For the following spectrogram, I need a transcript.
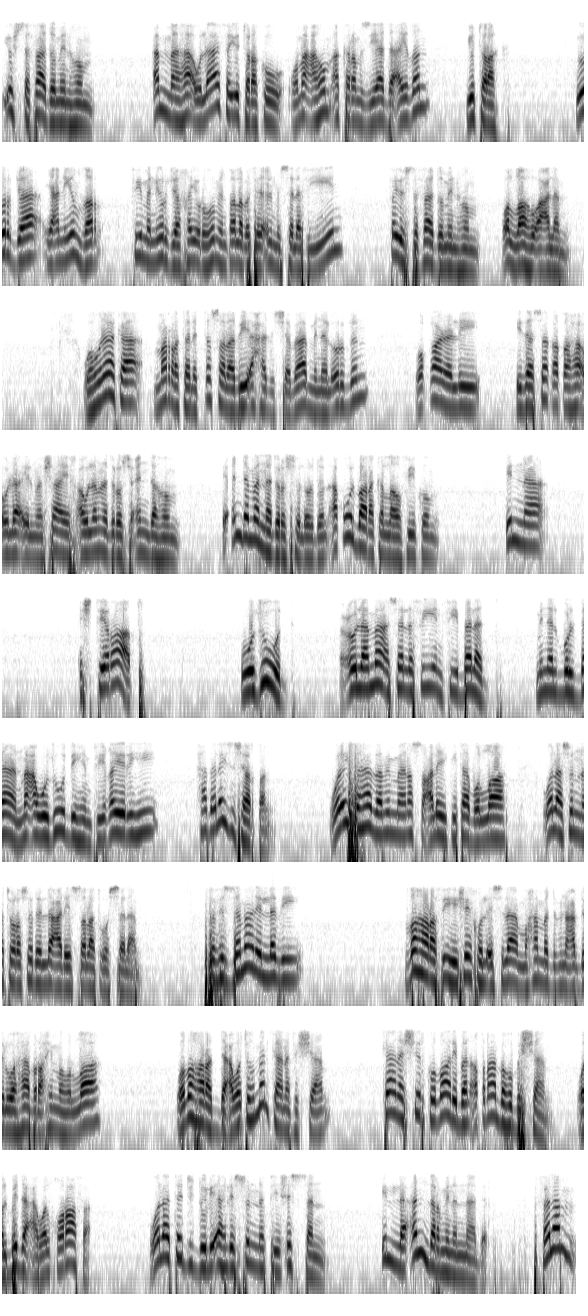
يستفاد منهم. أما هؤلاء فيتركوا ومعهم أكرم زيادة أيضا يترك. يرجى يعني ينظر في من يرجى خيره من طلبة العلم السلفيين فيستفاد منهم. والله أعلم. وهناك مرة اتصل بي أحد الشباب من الأردن وقال لي إذا سقط هؤلاء المشايخ أو لم ندرس عندهم عند من ندرس في الأردن؟ أقول بارك الله فيكم. إن اشتراط وجود علماء سلفيين في بلد من البلدان مع وجودهم في غيره هذا ليس شرطا. وليس هذا مما نص عليه كتاب الله. ولا سنة رسول الله عليه الصلاة والسلام. ففي الزمان الذي ظهر فيه شيخ الإسلام محمد بن عبد الوهاب رحمه الله وظهرت دعوته من كان في الشام؟ كان الشرك ضاربا أطنابه بالشام والبدع والخرافة. ولا تجد لأهل السنة حسا إلا أندر من النادر. فلم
